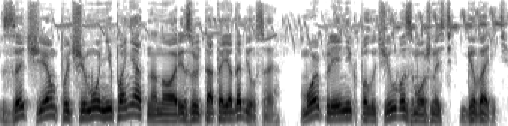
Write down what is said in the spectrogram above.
Зачем, почему, непонятно, но результата я добился. Мой пленник получил возможность говорить.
